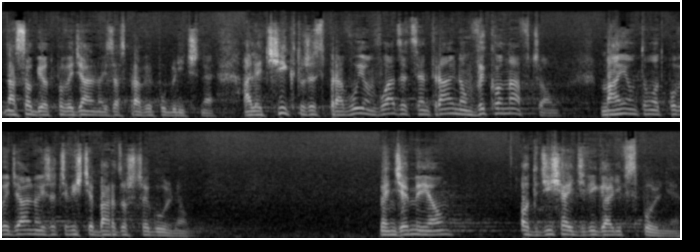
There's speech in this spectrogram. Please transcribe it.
na sobie odpowiedzialność za sprawy publiczne, ale ci, którzy sprawują władzę centralną, wykonawczą, mają tą odpowiedzialność rzeczywiście bardzo szczególną. Będziemy ją od dzisiaj dźwigali wspólnie.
